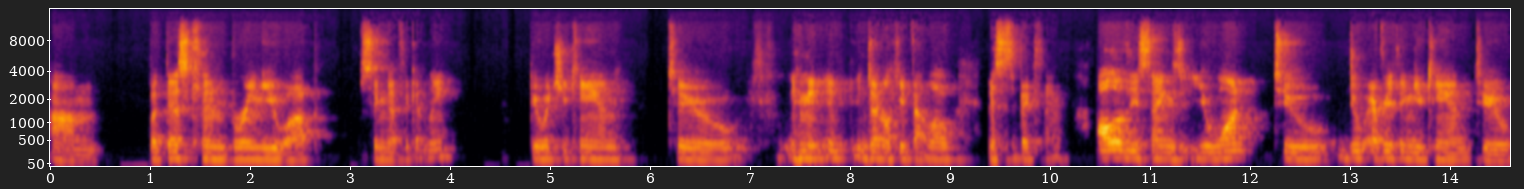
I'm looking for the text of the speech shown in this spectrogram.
Um, but this can bring you up significantly. Do what you can to, I mean, in, in general, keep that low. This is a big thing. All of these things, you want to do everything you can to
